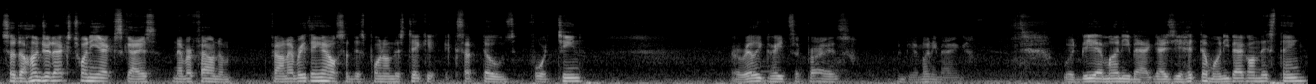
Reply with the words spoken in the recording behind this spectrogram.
So the 100x, 20x, guys, never found them. Found everything else at this point on this ticket except those. 14. A really great surprise. Would be a money bag. Would be a money bag. Guys, you hit the money bag on this thing,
